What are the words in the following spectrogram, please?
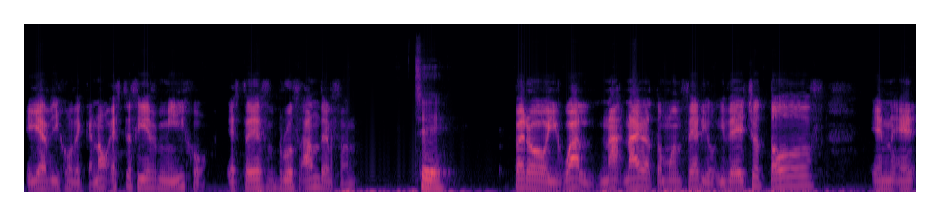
ella dijo de que no, este sí es mi hijo. Este es Bruce Anderson. Sí. Pero igual, na- nadie la tomó en serio. Y de hecho todos en, en,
